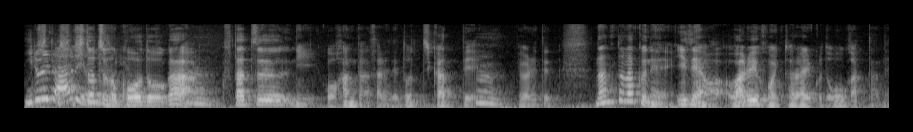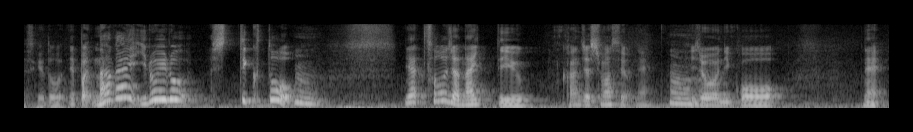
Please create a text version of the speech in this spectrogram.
いろいろあるよ、ね、一つの行動うがん。二つにこう判断されてどっちかってうん。言われて、なんとなくね以前は悪い方に捉えること多かったんですけどやっぱり長いいろいろ知っていくと、いうん。やそうじゃないっていう感じはしますよね、うん。非常にこうね、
